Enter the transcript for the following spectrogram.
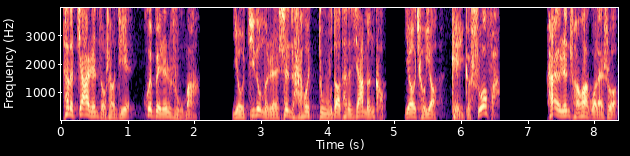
他的家人走上街会被人辱骂，有激动的人甚至还会堵到他的家门口，要求要给个说法。还有人传话过来说，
